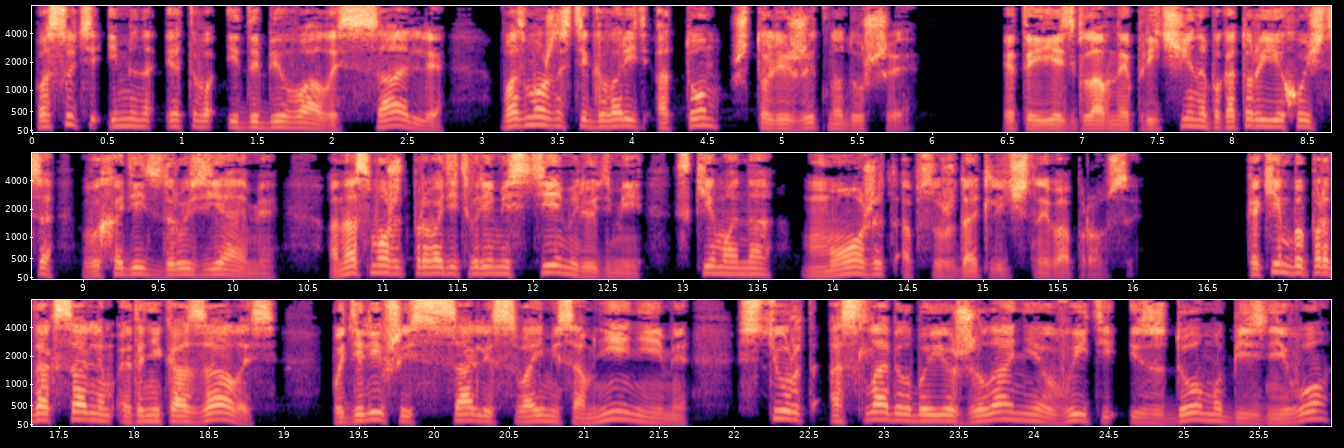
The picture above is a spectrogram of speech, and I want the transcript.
По сути, именно этого и добивалась Салли, возможности говорить о том, что лежит на душе. Это и есть главная причина, по которой ей хочется выходить с друзьями. Она сможет проводить время с теми людьми, с кем она может обсуждать личные вопросы. Каким бы парадоксальным это ни казалось, поделившись с Салли своими сомнениями, Стюарт ослабил бы ее желание выйти из дома без него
